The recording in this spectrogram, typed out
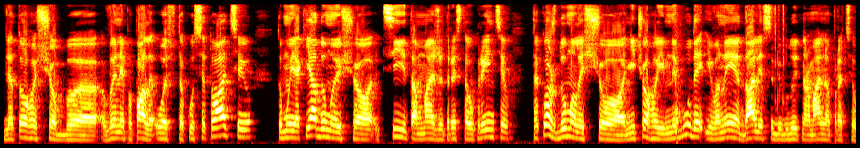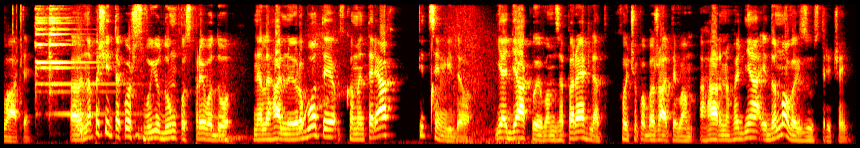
для того, щоб е, ви не попали ось в таку ситуацію. Тому як я думаю, що ці там майже 300 українців також думали, що нічого їм не буде, і вони далі собі будуть нормально працювати. Е, Напишіть також свою думку з приводу нелегальної роботи в коментарях під цим відео. Я дякую вам за перегляд, хочу побажати вам гарного дня і до нових зустрічей!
